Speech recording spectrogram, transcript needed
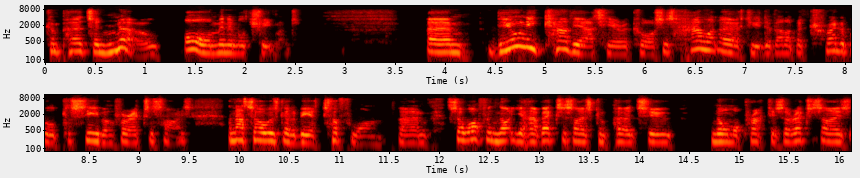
compared to no or minimal treatment. Um, the only caveat here, of course, is how on earth do you develop a credible placebo for exercise? And that's always going to be a tough one. Um, so often not you have exercise compared to normal practice or exercise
